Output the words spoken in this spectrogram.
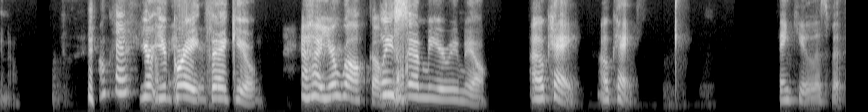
you know. okay. you're you're great. Thank you. You're welcome. Please send me your email. Okay. Okay. Thank you, Elizabeth.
